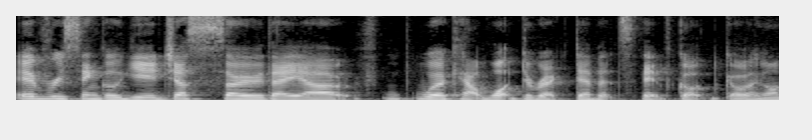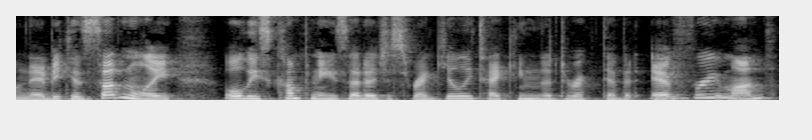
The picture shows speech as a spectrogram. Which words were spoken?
every single year just so they uh, work out what direct debits they've got going on there. Because suddenly, all these companies that are just regularly taking the direct debit every month,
